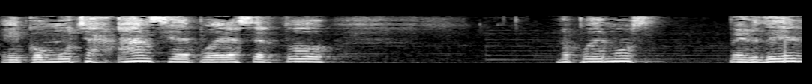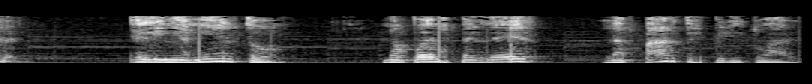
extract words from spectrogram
eh, con muchas ansias de poder hacer todo, no podemos perder el lineamiento no podemos perder la parte espiritual.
